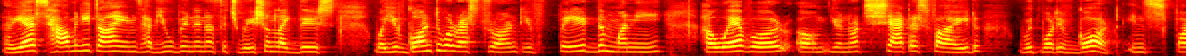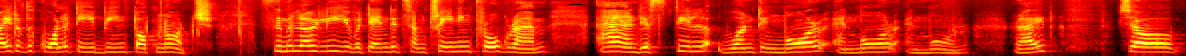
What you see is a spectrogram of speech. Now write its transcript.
Now, yes, how many times have you been in a situation like this where you've gone to a restaurant, you've paid the money, however, um, you're not satisfied with what you've got in spite of the quality being top notch? Similarly, you've attended some training program and you're still wanting more and more and more, right? So,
